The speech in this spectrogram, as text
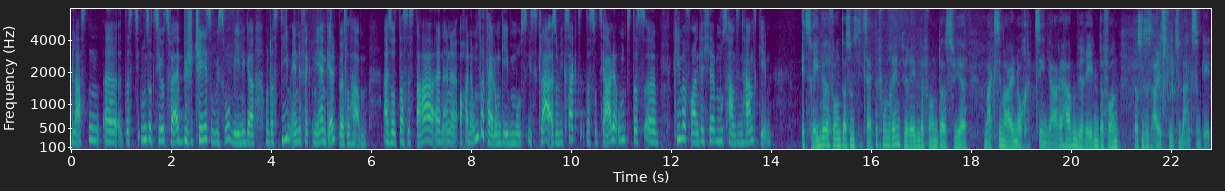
belasten äh, das, unser CO2-Budget sowieso weniger und dass die im Endeffekt mehr im Geldbörsel haben. Also, dass es da ein, eine, auch eine Umverteilung geben muss, ist klar. Also, wie gesagt, das Soziale und das äh, Klimafreundliche muss Hand in Hand gehen. Jetzt reden wir davon, dass uns die Zeit davon rennt. Wir reden davon, dass wir maximal noch zehn Jahre haben. Wir reden davon, dass uns das alles viel zu langsam geht.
